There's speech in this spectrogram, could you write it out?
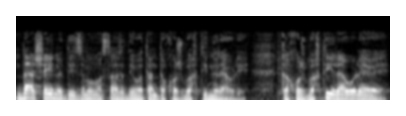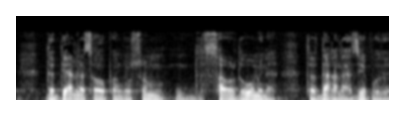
دا شی نه دی زموږ استاد دی وطن ته خوشبختی نه راوړي که خوشبختی راوړي وي د 1450 د ثور د ومنه تر دغه لحظه پورې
